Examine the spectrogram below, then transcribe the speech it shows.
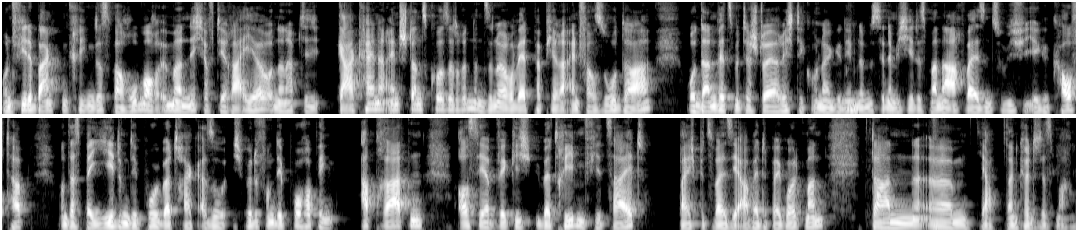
Und viele Banken kriegen das, warum auch immer, nicht auf die Reihe. Und dann habt ihr gar keine Einstandskurse drin. Dann sind eure Wertpapiere einfach so da. Und dann wird's mit der Steuer richtig unangenehm. Da müsst ihr nämlich jedes Mal nachweisen, zu wie viel ihr gekauft habt. Und das bei jedem Depotübertrag. Also ich würde vom Depothopping abraten, außer ihr habt wirklich übertrieben viel Zeit beispielsweise ihr arbeitet bei Goldman, dann, ähm, ja, dann könnt ihr das machen.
